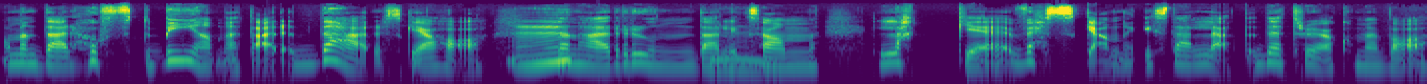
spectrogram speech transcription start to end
ja, men där höftbenet är, där ska jag ha den här runda liksom, lackväskan istället. Det tror jag kommer vara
